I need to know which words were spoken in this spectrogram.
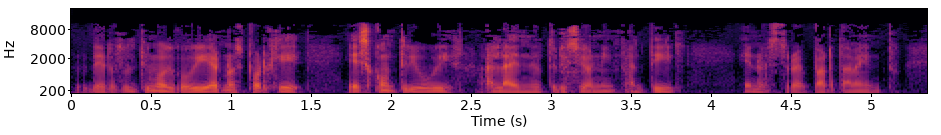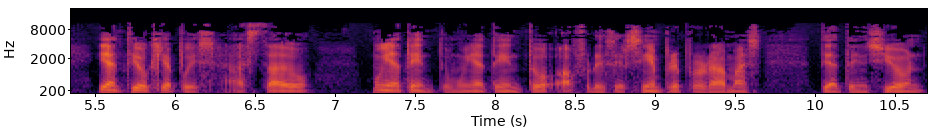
de los últimos gobiernos, porque es contribuir a la desnutrición infantil en nuestro departamento. Y Antioquia, pues, ha estado muy atento, muy atento a ofrecer siempre programas de atención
